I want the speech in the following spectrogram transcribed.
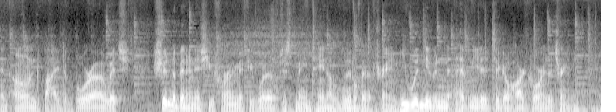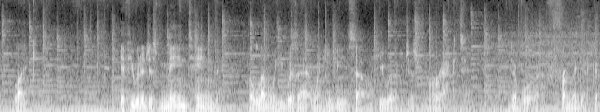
and owned by Dabura, which shouldn't have been an issue for him if he would have just maintained a little bit of training. He wouldn't even have needed to go hardcore into training. Like, if he would have just maintained the level he was at when he beat Cell, he would have just wrecked Dabura from the get-go.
